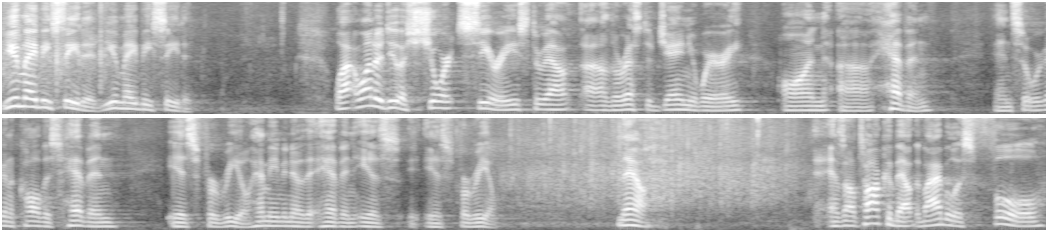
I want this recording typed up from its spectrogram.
You may be seated. You may be seated. Well, I want to do a short series throughout uh, the rest of January on uh, heaven. And so we're going to call this Heaven is for Real. How many of you know that heaven is, is for real? Now, as I'll talk about, the Bible is full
